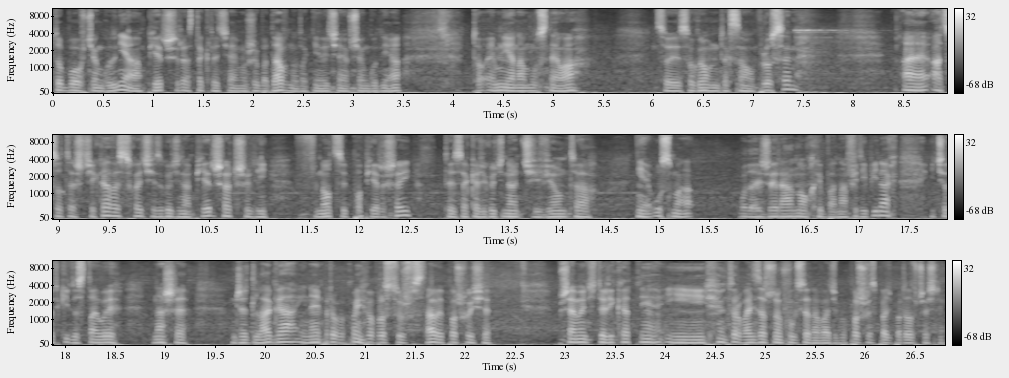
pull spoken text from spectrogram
to było w ciągu dnia, pierwszy raz tak leciałem, już chyba dawno tak nie leciałem w ciągu dnia, to Emilia nam usnęła, co jest ogromnym tak samo plusem. A, a co też ciekawe, słuchajcie, jest godzina pierwsza, czyli w nocy po pierwszej, to jest jakaś godzina dziewiąta, nie, ósma bodajże rano chyba na Filipinach i ciotki dostały nasze jetlaga i najprawdopodobniej po prostu już wstały, poszły się przemyć delikatnie i normalnie zaczną funkcjonować, bo poszły spać bardzo wcześnie.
